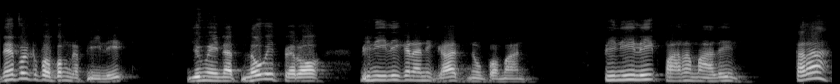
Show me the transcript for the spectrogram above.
Never ka pa bang napili? You may not know it, pero pinili ka na ni God noong paman. Pinili para malin. Tara,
